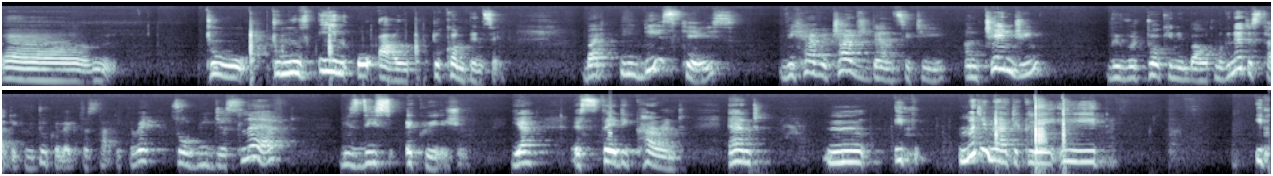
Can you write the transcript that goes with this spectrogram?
Um, to, to move in or out to compensate. But in this case, we have a charge density unchanging. We were talking about magnetostatic, we took electrostatic away. So we just left with this equation. Yeah, a steady current. And mm, it mathematically it it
